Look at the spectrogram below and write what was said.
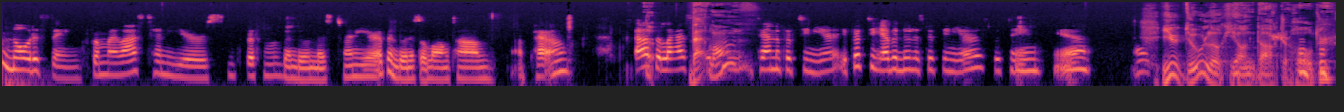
I'm noticing from my last 10 years. I've been doing this 20 years. I've been doing this a long time. That's the last that 15, long? 10 to 15 years. 15, I've been doing this 15 years. 15, yeah. You do look young, Dr. Holder.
